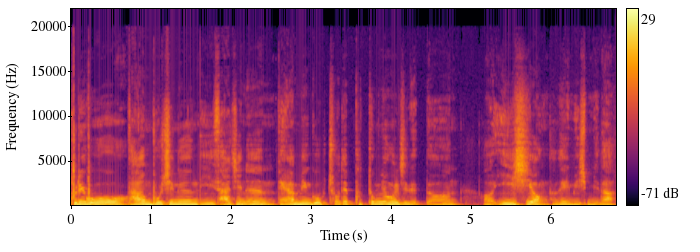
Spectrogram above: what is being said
그리고 다음 보시는 이 사진은 대한민국 초대 부통령을 지냈던 어, 이시영 선생님이십니다.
